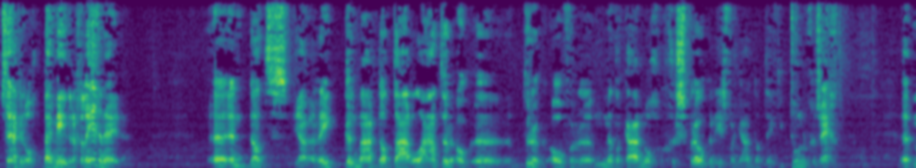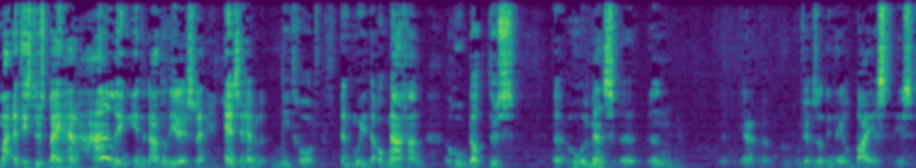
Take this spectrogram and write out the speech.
Sterker nog, bij meerdere gelegenheden. Uh, en dat, ja, reken maar dat daar later ook druk over uh, met elkaar nog gesproken is van ja, dat heeft hij toen gezegd. Uh, maar het is dus bij herhaling inderdaad door die Jezus en ze hebben het niet gehoord. En moet je daar ook nagaan hoe dat dus, uh, hoe een mens een, ja, hoe zeggen ze dat in het Engels, biased is.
